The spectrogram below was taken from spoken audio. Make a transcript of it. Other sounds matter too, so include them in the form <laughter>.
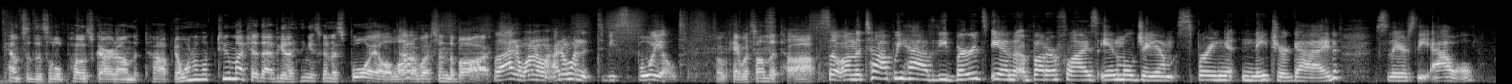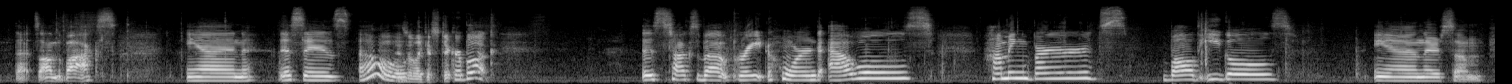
Comes with this little postcard on the top. Don't want to look too much at that because I think it's going to spoil a lot Oh. of what's in the box. Well, I don't want to. I don't want it to be spoiled. Okay, what's on the top? So on the top we have the Birds and Butterflies Animal Jam Spring Nature Guide. So there's the owl that's on the box, and this is oh. Is it like a sticker book? This talks about great horned owls, hummingbirds, bald eagles, and there's some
